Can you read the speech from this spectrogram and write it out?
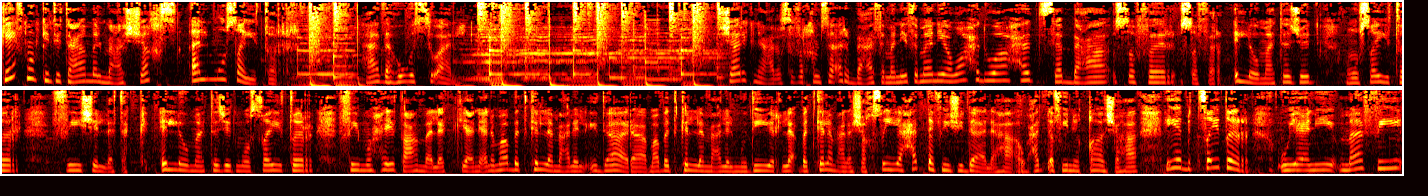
كيف ممكن تتعامل مع الشخص المسيطر؟ هذا هو السؤال. شاركنا على صفر خمسة أربعة ثمانية, واحد, واحد سبعة صفر صفر. إلا وما تجد مسيطر في شلتك. إلا وما تجد مسيطر في محيط عملك. يعني أنا ما بتكلم على الإدارة ما بتكلم على المدير لا بتكلم على شخصية حتى في جدالها أو حتى في نقاشها. هي بتسيطر ويعني ما في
